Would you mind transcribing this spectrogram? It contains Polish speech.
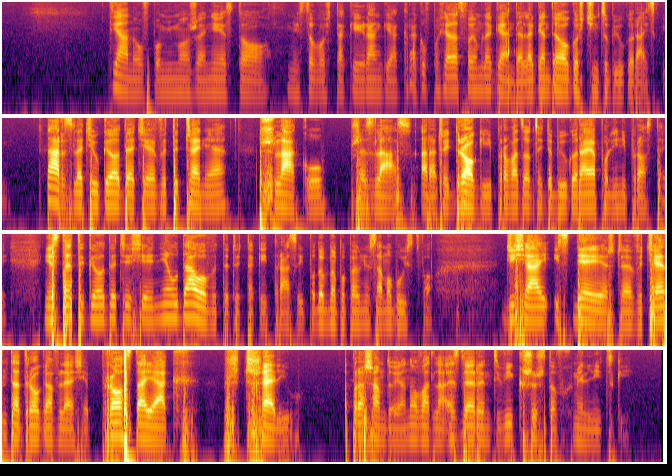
Pomimo że nie jest to miejscowość takiej rangi jak Kraków, posiada swoją legendę, legendę o gościńcu biłgorajskim. Tar zlecił geodecie wytyczenie szlaku przez las, a raczej drogi prowadzącej do Biłgoraja po linii prostej. Niestety geodecie się nie udało wytyczyć takiej trasy i podobno popełnił samobójstwo. Dzisiaj istnieje jeszcze wycięta droga w lesie, prosta jak strzelił. Zapraszam do Janowa dla SDRN TV Krzysztof Chmielnicki.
